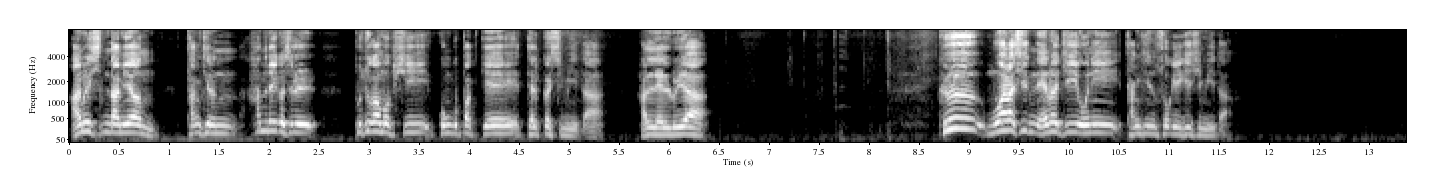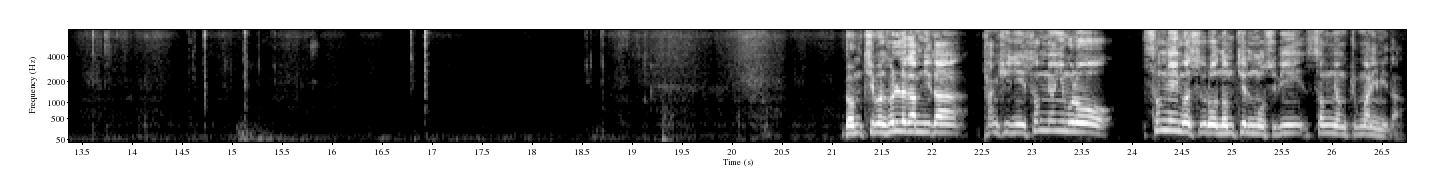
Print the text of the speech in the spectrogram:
않으신다면 당신은 하늘의 것을 부족함 없이 공급받게 될 것입니다. 할렐루야. 그 무한하신 에너지원이 당신 속에 계십니다. 넘치면 흘러갑니다. 당신이 성령님으로 성령의 모습으로 넘치는 모습이 성령 충만입니다.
